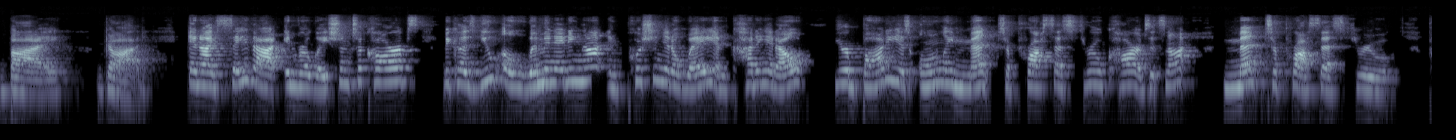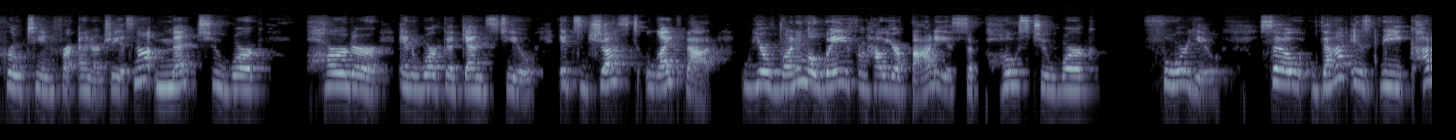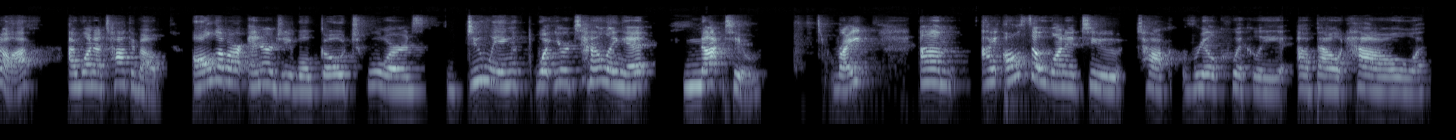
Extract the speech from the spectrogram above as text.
by God. And I say that in relation to carbs because you eliminating that and pushing it away and cutting it out, your body is only meant to process through carbs. It's not meant to process through protein for energy. It's not meant to work harder and work against you. It's just like that you're running away from how your body is supposed to work for you. So that is the cutoff I want to talk about. All of our energy will go towards doing what you're telling it not to. right? Um, I also wanted to talk real quickly about how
